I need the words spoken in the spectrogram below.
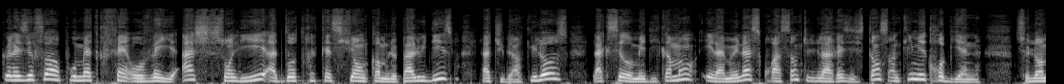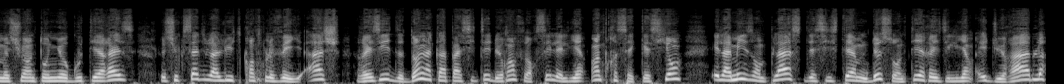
que les efforts pour mettre fin au VIH sont liés à d'autres questions comme le paludisme, la tuberculose, l'accès aux médicaments et la menace croissante de la résistance antimicrobienne. Selon M. Antonio Guterres, le succès de la lutte contre le VIH réside dans la capacité de renforcer les liens entre ces questions et la mise en place des systèmes de santé résilients et durables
